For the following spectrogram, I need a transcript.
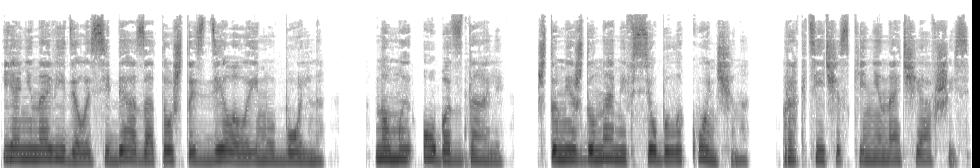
Я ненавидела себя за то, что сделала ему больно. Но мы оба знали, что между нами все было кончено, практически не начавшись.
